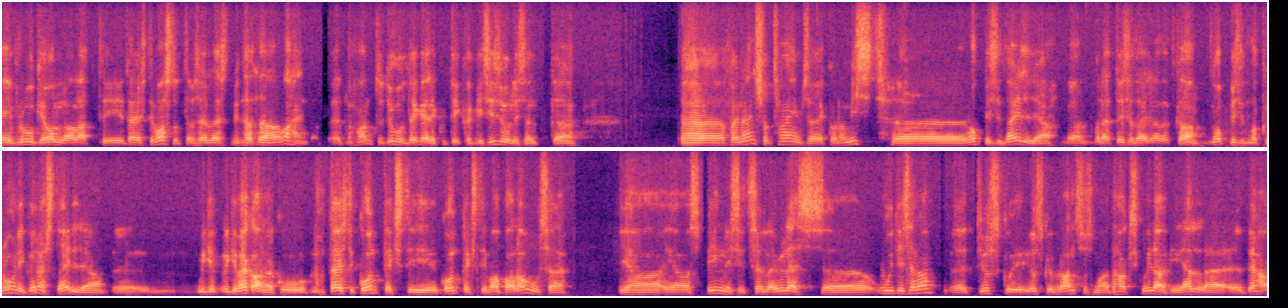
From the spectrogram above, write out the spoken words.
ei pruugi olla alati täiesti vastutav selle eest, mida ta vahendab. et noh, antud juhul tegelikult ikkagi sisuliselt äh, äh Financial Times ja Economist äh, noppisid välja ja mõned teised väljaanded ka, noppisid Macroni kõnest välja äh, mingi, mingi väga nagu noh, täiesti konteksti, kontekstivaba lause ja, ja spinnisid selle üles äh, uudisena, et justkui, justkui Prantsusmaa tahaks kuidagi jälle teha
